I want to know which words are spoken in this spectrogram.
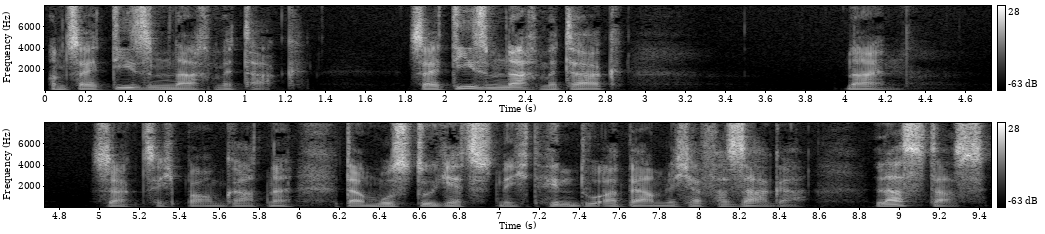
Und seit diesem Nachmittag, seit diesem Nachmittag, nein, sagt sich Baumgartner, da musst du jetzt nicht hin, du erbärmlicher Versager. Lass das.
